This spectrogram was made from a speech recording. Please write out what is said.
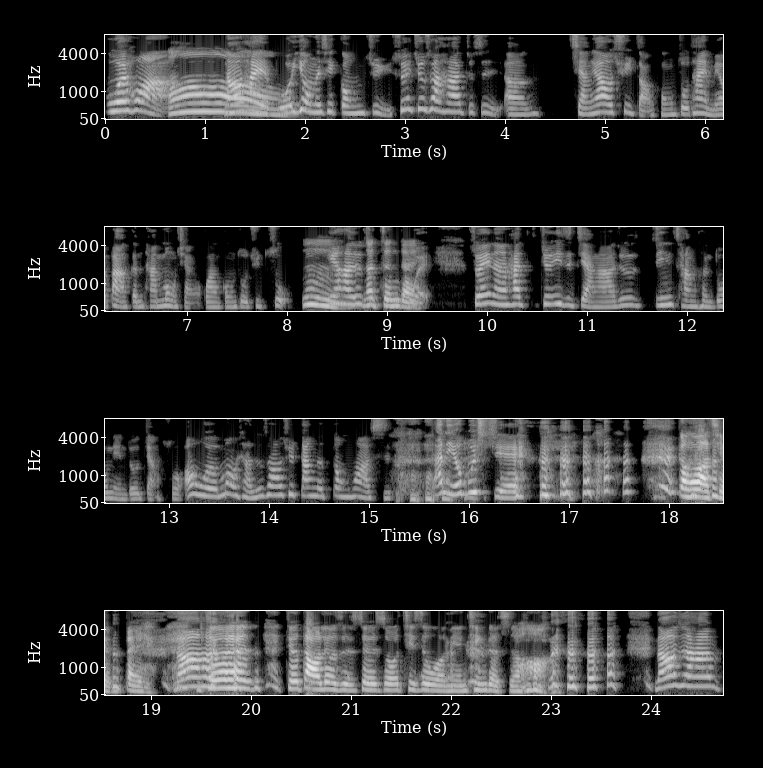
不会画哦。然后他也不会用那些工具，所以就算他就是嗯。呃想要去找工作，他也没有办法跟他梦想有关的工作去做，嗯，因为他就是那真的，所以呢，他就一直讲啊，就是经常很多年都讲说，哦，我的梦想就是要去当个动画师，啊，你又不学，动画前辈，然后就就到六十岁说，其实我年轻的时候，然后就他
